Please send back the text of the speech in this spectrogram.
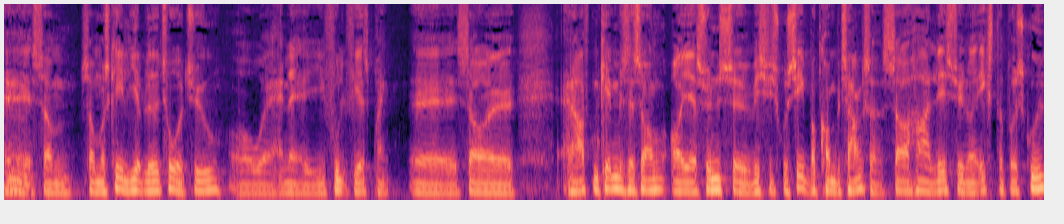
mm. øh, som, som måske lige er blevet 22, og øh, han er i fuld firespring. Øh, så øh, han har haft en kæmpe sæson, og jeg synes, øh, hvis vi skulle se på kompetencer, så har Læsø noget ekstra på skud,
